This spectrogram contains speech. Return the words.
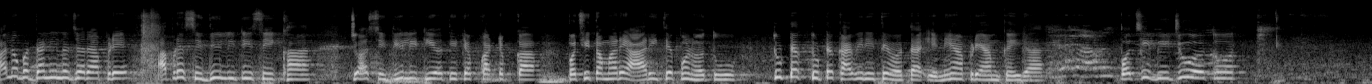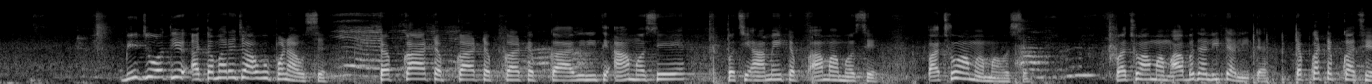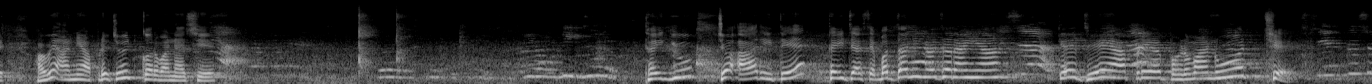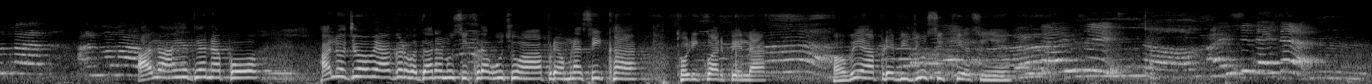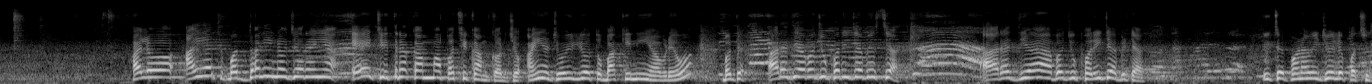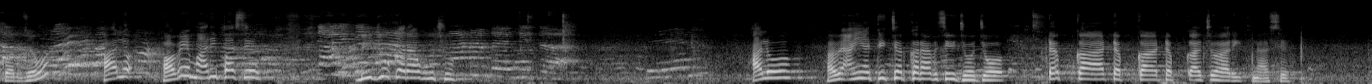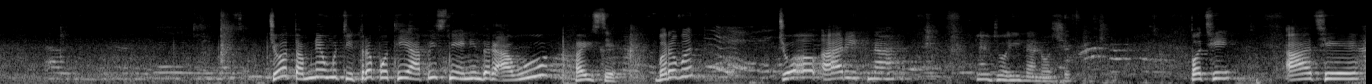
હાલો બધાની નજર આપણે. આપણે સીધી લીટી શીખા. જો આ સીધી લીટી હતી ટપકા ટપકા, પછી તમારે આ રીતે પણ હતું. તૂટક તૂટક આવી રીતે હતા, એને આપણે આમ કર્યા. પછી બીજું હતું. બીજું હતી તમારે જો આવું પણ આવશે. ટપકા ટપકા ટપકા ટપકા આવી રીતે આમ હશે, પછી આમે ટપ, આમ આમ હશે. પાછું આમ આમ હશે. પાછું આમ આમ, આ બધા લીટા લીટા. ટપકા ટપકા છે. હવે આને આપણે જોઈન્ટ કરવાના છે. થઈ ગયું. જો આ રીતે થઈ જશે. બધાની નજર અહીંયા કે જે આપણે ભણવાનું જ છે. હાલો, અહીંયા ધ્યાન આપો. હાલો, જો હવે આગળ વધારાનું શીખડાવું છું. આ આપણે હમણાં શીખા થોડીક વાર પહેલાં. હવે આપણે બીજું શીખીએ છીએ. હાલો, અહીંયા જ બધાની નજર અહીંયા. એ ચિત્રકામમાં પછી કામ કરજો. અહીંયા જોઈ લ્યો તો બાકી નહીં આવડે હો. બધા આરાધ્યા આ બાજુ ફરી જા બેસ આરાધ્યા આ બાજુ ફરી જા બેટા. ટીચર ભણાવી જોઈ લે પછી કરજો હો. હાલો, હવે મારી પાસે બીજું કરાવું છું. હાલો, હવે અહીંયા ટીચર કરાવશે. જોજો. ટપકા ટપકા ટપકા જો આ રીતના છે. જો તમને હું ચિત્રપોથી આપીશ ને એની અંદર આવું હશે. બરોબર? જો આ રીતના તું જોઈ નાનો છે. પછી આ છે.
